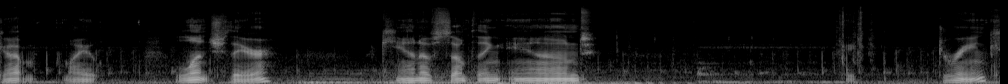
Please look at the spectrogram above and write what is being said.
Got my lunch there. A can of something and a drink.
